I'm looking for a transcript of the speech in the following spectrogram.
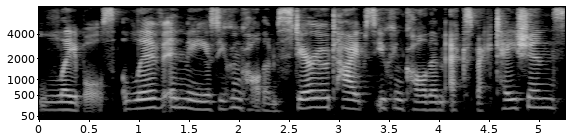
labels, live in these, you can call them stereotypes, you can call them expectations,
